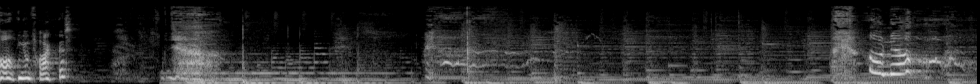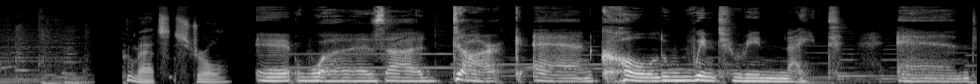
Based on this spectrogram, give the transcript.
falling apart. oh no! Pumat's stroll. It was a dark and cold wintry night, and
